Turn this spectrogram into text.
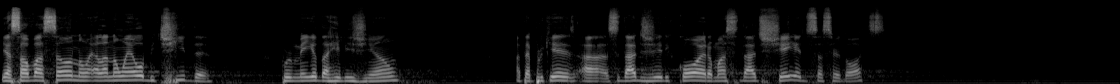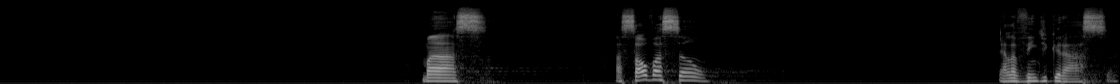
E a salvação, não, ela não é obtida por meio da religião, até porque a cidade de Jericó era uma cidade cheia de sacerdotes. Mas a salvação, ela vem de graça.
